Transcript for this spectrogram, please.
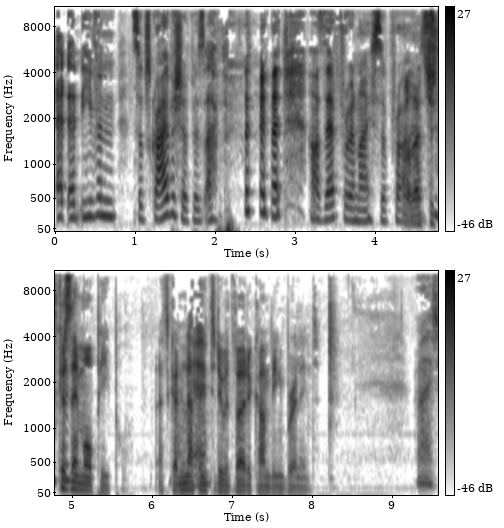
And, and even subscribership is up. How's that for a nice surprise? Well, that's just because there are more people. That's got Okay. nothing to do with Vodacom being brilliant. Right.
